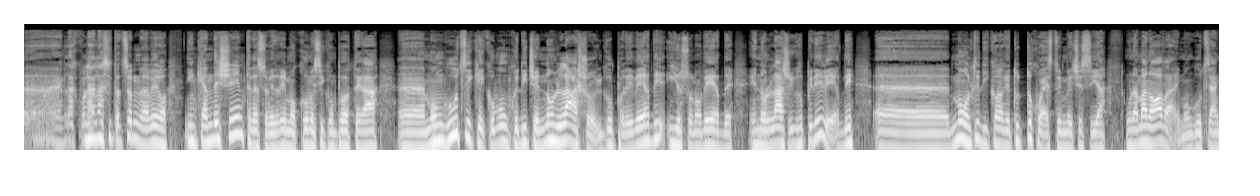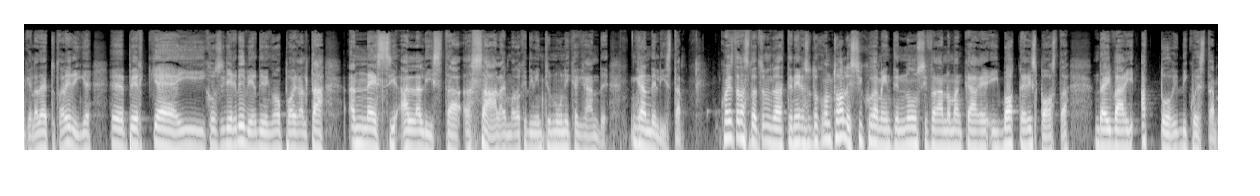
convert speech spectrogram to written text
la, la, la, situazione è davvero incandescente. Adesso vedremo come si comporterà eh, Monguzzi, che comunque dice: Non lascio il gruppo dei Verdi, io sono verde e non lascio i gruppi dei Verdi. Eh, molti dicono che tutto questo invece sia una manovra, e Monguzzi anche l'ha detto tra le righe, eh, perché i consiglieri dei Verdi vengono poi in realtà annessi alla lista Sala, in modo che diventi un'unica grande, grande lista questa è una situazione da tenere sotto controllo e sicuramente non si faranno mancare i botte e risposta dai vari attori di questa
